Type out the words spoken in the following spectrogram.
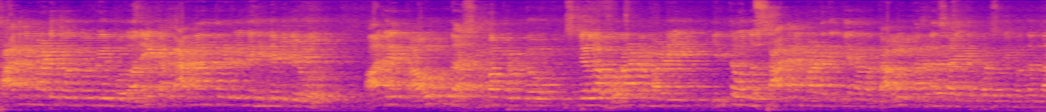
ಸಾಧನೆ ಮಾಡಿರುವಂಥವ್ರು ಇರ್ಬೋದು ಅನೇಕ ಕಾರಣಾಂತರಗಳಿಂದ ಹಿಂದೆ ಬಿದ್ದಿರ್ಬೋದು. ಆದರೆ ತಾವು ಕೂಡ ಶ್ರಮಪಟ್ಟು ಇಷ್ಟೆಲ್ಲ ಹೋರಾಟ ಮಾಡಿ ಇಂಥ ಒಂದು ಸಾಧನೆ ಮಾಡೋದಕ್ಕೆ ನಮ್ಮ ತಾಲೂಕು ಕನ್ನಡ ಸಾಹಿತ್ಯ ಪರಿಷತ್ ಬಂದನ್ನ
